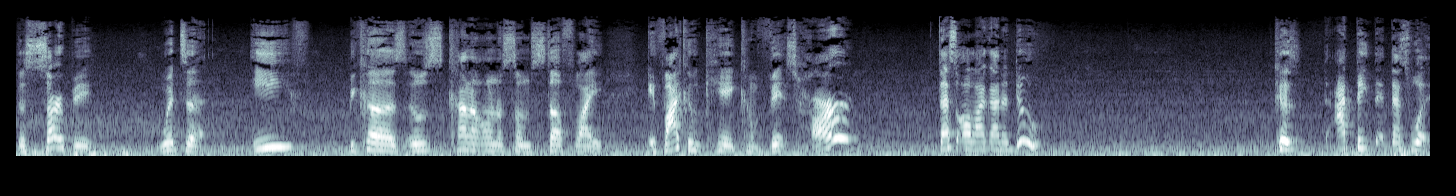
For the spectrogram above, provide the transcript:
the serpent went to Eve because it was kind of on some stuff like if I can, can convince her, that's all I got to do. Because I think that that's what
